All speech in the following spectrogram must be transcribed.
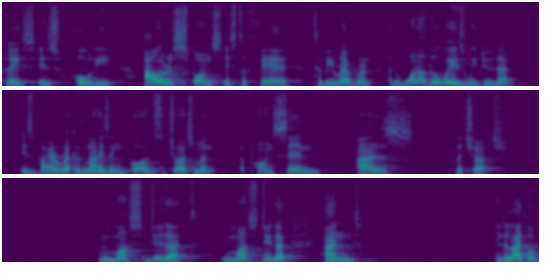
place is holy. Our response is to fear, to be reverent. And one of the ways we do that is by recognizing God's judgment upon sin as the church. We must do that. We must do that. And in the life of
